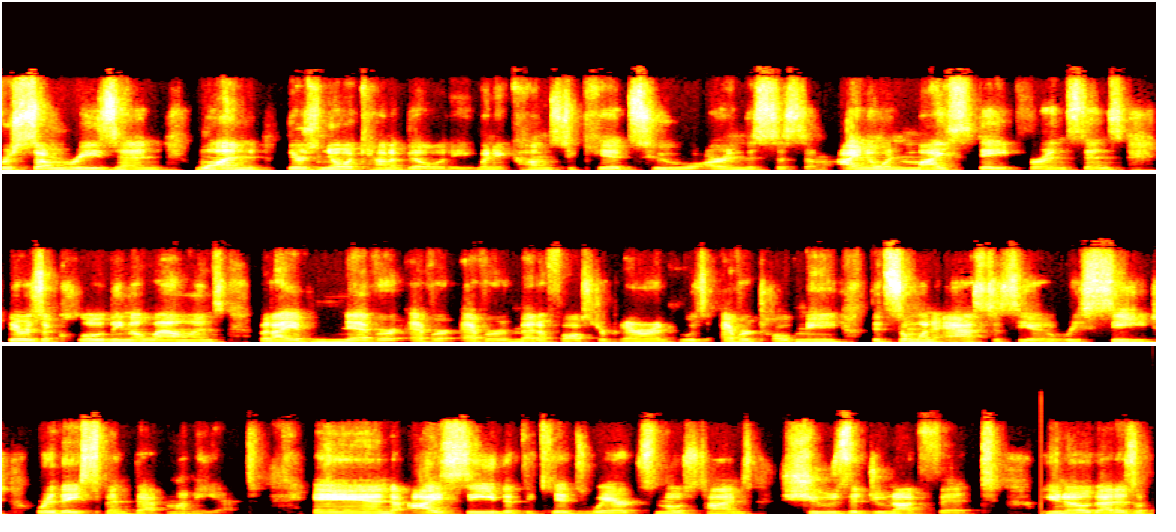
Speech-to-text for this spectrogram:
for some reason, one, there's no accountability when it comes to kids who are in the system. I know in my state, for instance, there is a clothing allowance, but I have never, ever, ever met a foster parent who has ever told me that someone asked to see a receipt where they spent that money at. And I see that the kids wear most times shoes that do not fit. You know, that is a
